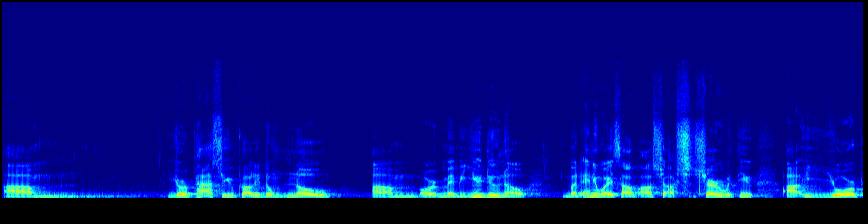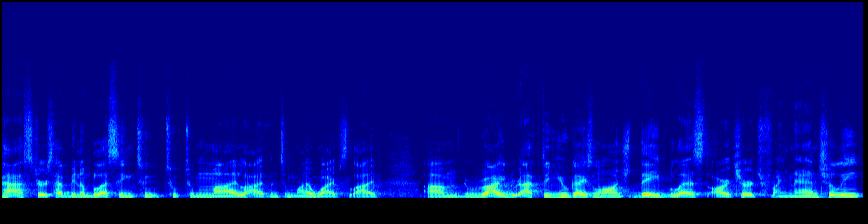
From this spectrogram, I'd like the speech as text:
Um, your pastor, you probably don't know, um, or maybe you do know, but anyways, I'll, I'll, sh- I'll share with you. Uh, your pastors have been a blessing to, to, to my life and to my wife's life. Um, right after you guys launched, they blessed our church financially.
